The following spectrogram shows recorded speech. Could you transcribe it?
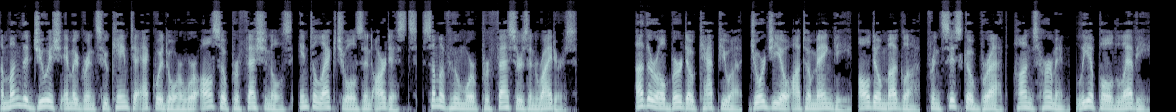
Among the Jewish immigrants who came to Ecuador were also professionals, intellectuals and artists, some of whom were professors and writers. Other Alberto Capua, Giorgio Ottolenghi, Aldo Mugla, Francisco Breath, Hans Hermann, Leopold Levy,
